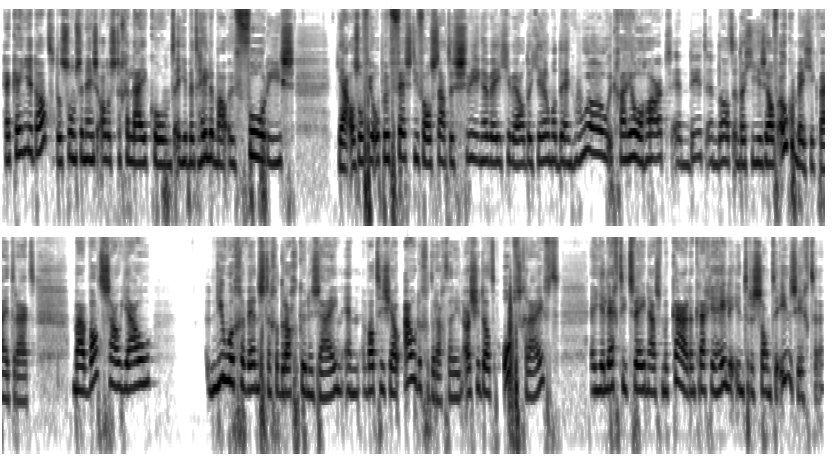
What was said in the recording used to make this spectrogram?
Herken je dat? Dat soms ineens alles tegelijk komt en je bent helemaal euforisch. Ja, alsof je op een festival staat te swingen, weet je wel. Dat je helemaal denkt, wow, ik ga heel hard en dit en dat. En dat je jezelf ook een beetje kwijtraakt. Maar wat zou jouw nieuwe gewenste gedrag kunnen zijn? En wat is jouw oude gedrag daarin? Als je dat opschrijft en je legt die twee naast elkaar, dan krijg je hele interessante inzichten.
